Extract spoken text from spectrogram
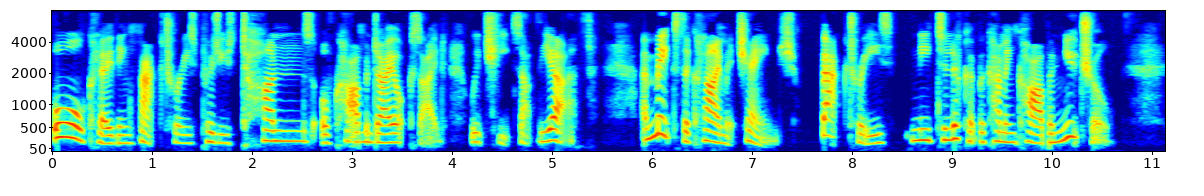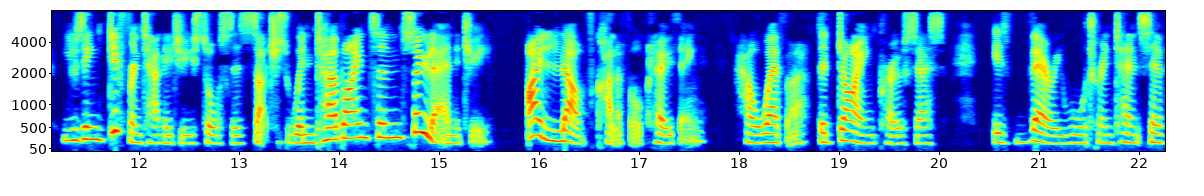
All clothing factories produce tons of carbon dioxide, which heats up the earth and makes the climate change. Factories need to look at becoming carbon neutral, using different energy sources such as wind turbines and solar energy. I love colourful clothing. However, the dyeing process is very water intensive,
